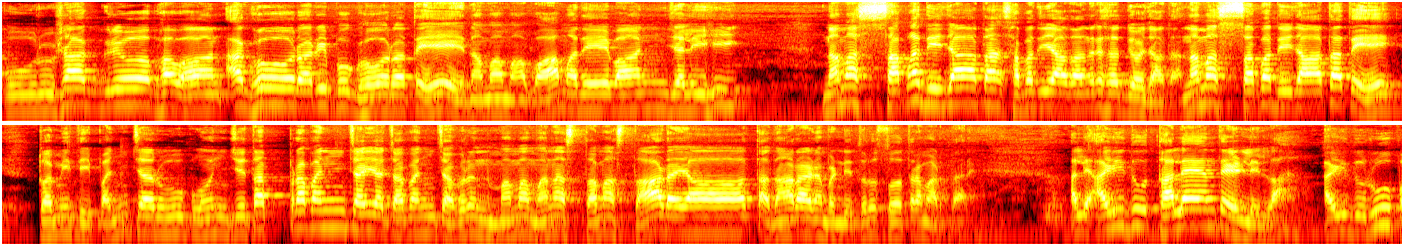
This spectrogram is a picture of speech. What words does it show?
ಪೂರುಷಾಗ್ರ್ಯೋ ಭವಾನ್ ಅಘೋರ ರಿಪುಘೋರತೆ ನಮಮ ವಾಮದೇವಾಂಜಲಿ. ನಮಃ ಸಪದಿಜಾತ ಸಪದಿಜಾತ ಅಂದರೆ ಸದ್ಯೋಜಾತ ನಮಃ ಸಪದಿಜಾತತೆ ತ್ವಮಿತಿ ಪಂಚರೂಪೋಂಚಿತ ಪ್ರಪಂಚಯ ಚ ಪಂಚವೃನ್ ಮಮ ಮನಸ್ತಮಸ್ತಾಡಯಾತ. ನಾರಾಯಣ ಪಂಡಿತರು ಸ್ತೋತ್ರ ಮಾಡ್ತಾರೆ. ಅಲ್ಲಿ ಐದು ತಲೆ ಅಂತ ಹೇಳಲಿಲ್ಲ, ಐದು ರೂಪ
